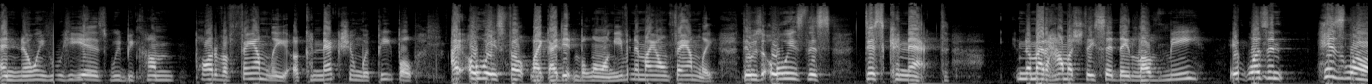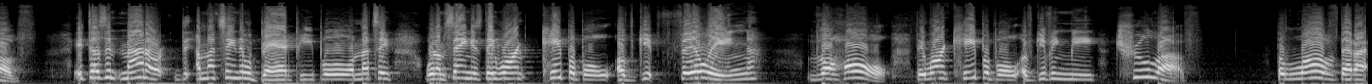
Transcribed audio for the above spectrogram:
and knowing who he is, we become part of a family, a connection with people. I always felt like I didn't belong, even in my own family. There was always this disconnect. No matter how much they said they loved me, it wasn't his love. It doesn't matter. I'm not saying they were bad people. I'm not saying, what I'm saying is they weren't capable of get, filling the hole. They weren't capable of giving me true love. The love that, I,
